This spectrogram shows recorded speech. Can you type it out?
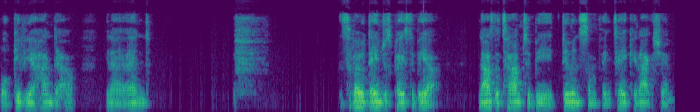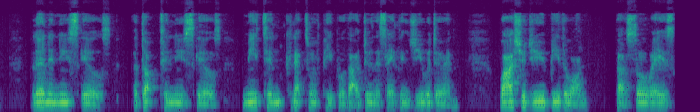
or give you a handout you know, and it's a very dangerous place to be at. Now's the time to be doing something, taking action, learning new skills, adopting new skills, meeting, connecting with people that are doing the same things you were doing. Why should you be the one that's always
